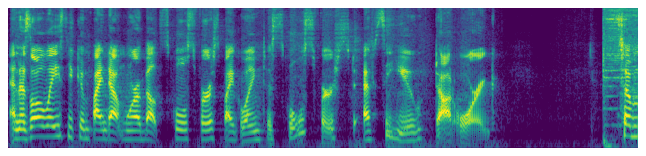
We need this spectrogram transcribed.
And as always, you can find out more about SchoolsFirst by going to schoolsfirstfcu.org. Tomorrow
